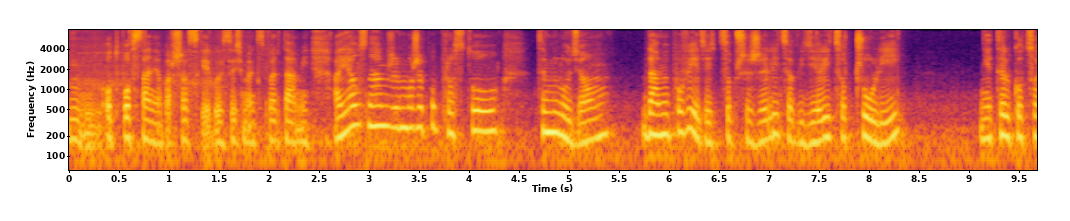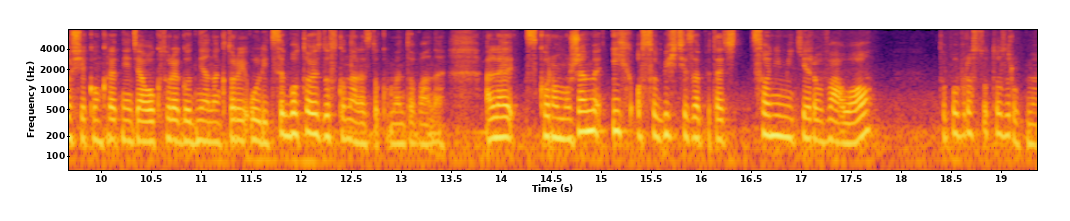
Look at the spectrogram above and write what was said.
mm, od powstania warszawskiego jesteśmy ekspertami. A ja uznałam, że może po prostu tym ludziom damy powiedzieć, co przeżyli, co widzieli, co czuli. Nie tylko co się konkretnie działo, którego dnia, na której ulicy, bo to jest doskonale zdokumentowane. Ale skoro możemy ich osobiście zapytać, co nimi kierowało, to po prostu to zróbmy.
